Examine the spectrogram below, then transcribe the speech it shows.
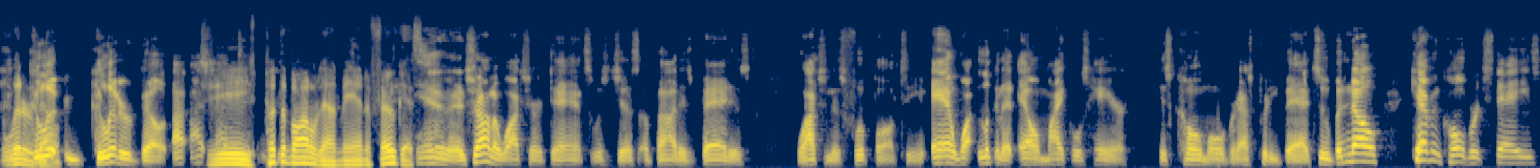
glitter glitter, belt. glitter belt. I, I, I Jeez, just- put the bottle down, man, and focus. Yeah, man, trying to watch her dance was just about as bad as watching this football team and wa- looking at Al Michaels' hair, his comb over. That's pretty bad too. But no, Kevin Colbert stays.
